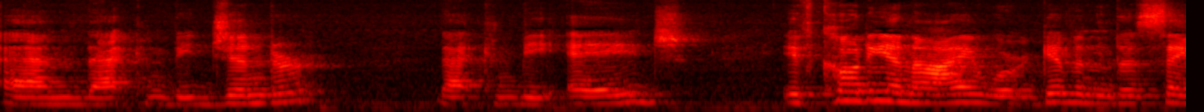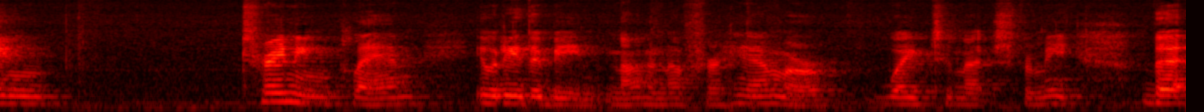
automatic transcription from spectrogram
and that can be gender, that can be age. If Cody and I were given the same training plan, it would either be not enough for him or way too much for me. But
